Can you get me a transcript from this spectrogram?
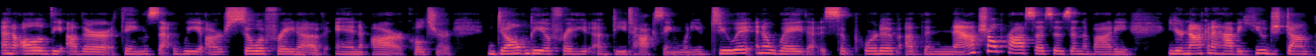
and all of the other things that we are so afraid of in our culture. Don't be afraid of detoxing. When you do it in a way that is supportive of the natural processes in the body, you're not going to have a huge dump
